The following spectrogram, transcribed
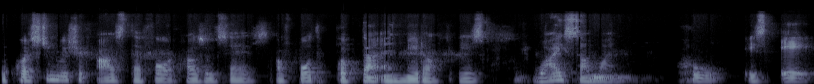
The question we should ask, therefore, Housel says, of both Gupta and Madoff is why someone who is A,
